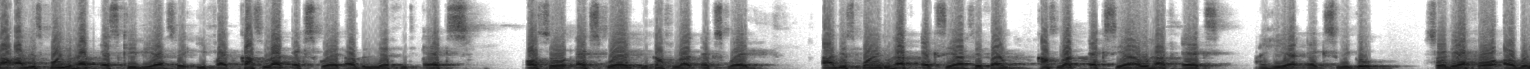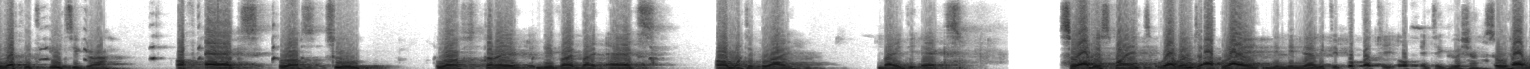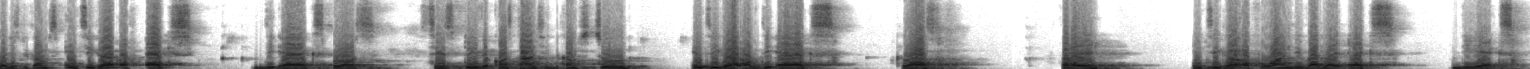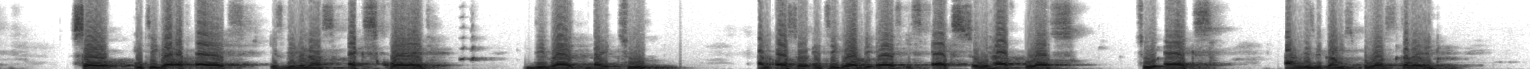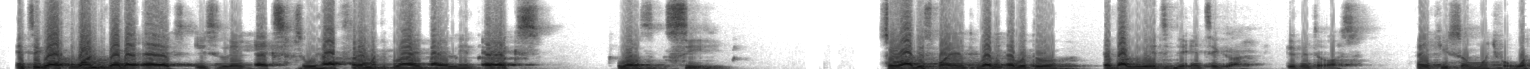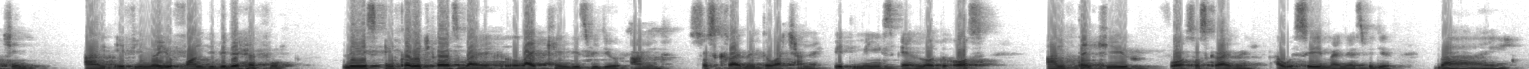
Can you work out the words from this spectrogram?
Now at this point we have x cubed here. So if I cancel out x squared, I'll be left with x. Also x squared, we cancel out x squared. At this point we have x here. So if I cancel out x here, I will have x and here x will go. So therefore I'll be left with integral of x plus 2 plus 3 divided by x or multiply by dx. So at this point, we are going to apply the linearity property of integration. So we have that this becomes integral of x dx plus, since 2 is a constant, it becomes 2 integral of dx plus 3 integral of 1 divided by x dx. So integral of x is giving us x squared divided by 2 and also integral of dx is x, so we have plus 2x, and this becomes plus 3. Integral of 1 divided by x is ln x, so we have 3 multiplied by ln x plus c. So at this point, we are able to evaluate the integral given to us. Thank you so much for watching, and if you know you found the video helpful, please encourage us by liking this video and subscribing to our channel. It means a lot to us. And thank you for subscribing. I will see you in my next video. Bye.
